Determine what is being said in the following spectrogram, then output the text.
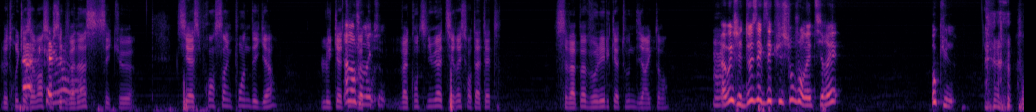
Le truc à Ah, savoir sur tellement. Sylvanas, c'est que si elle se prend 5 points de dégâts, le Ah Katoon va, co- continuer à tirer sur ta tête. Ça va pas voler le Katoon directement. Ah oui, j'ai deux exécutions, j'en ai tiré aucune. Oh,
